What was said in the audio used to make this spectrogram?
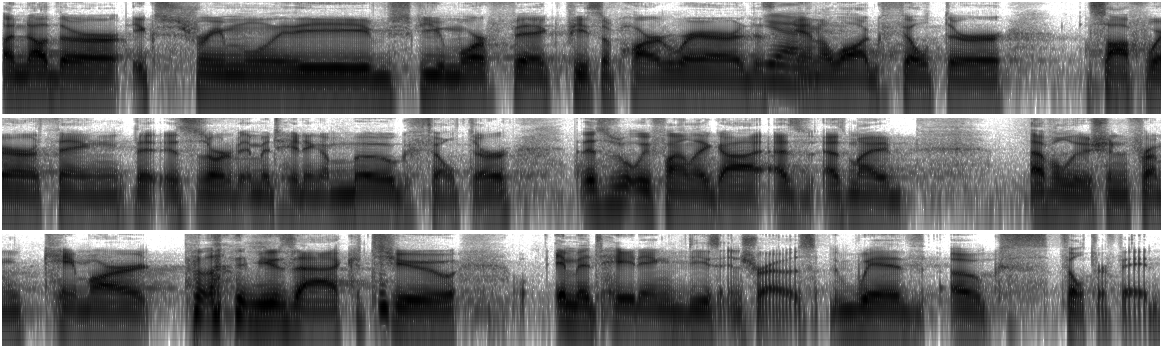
another extremely skeuomorphic piece of hardware, this Yeah. analog filter software thing that is sort of imitating a Moog filter. This is what we finally got as, as my evolution from Kmart Muzak to imitating these intros with Oak's filter fade.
